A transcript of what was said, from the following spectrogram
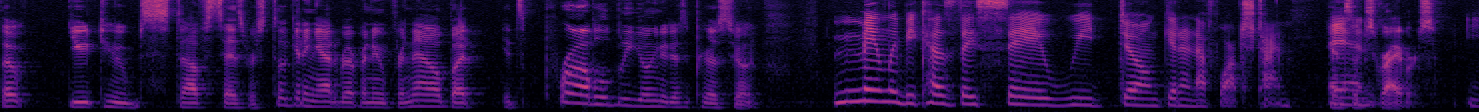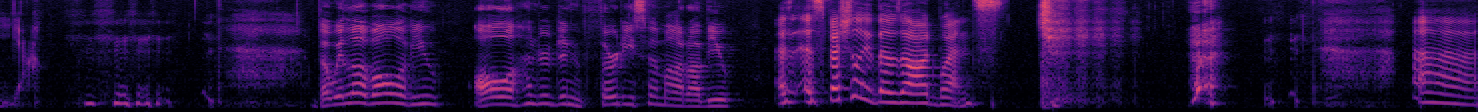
Though YouTube stuff says we're still getting ad revenue for now, but it's probably going to disappear soon. Mainly because they say we don't get enough watch time and, and subscribers. Yeah. Though we love all of you, all 130 some odd of you. Especially those odd ones. uh,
